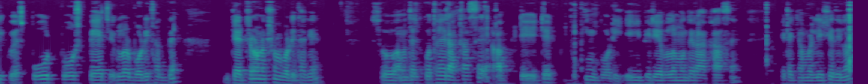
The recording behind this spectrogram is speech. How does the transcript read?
request put post patch এগুলোর বডি থাকবে। গেটের অনেক সময় বডি থাকে। সো আমাদের কোথায় রাখা আছে? আপডেটেড বুকিং বডি এই ভেরিয়েবলের মধ্যে রাখা আছে। এটাকে আমরা লিখে দিলাম।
